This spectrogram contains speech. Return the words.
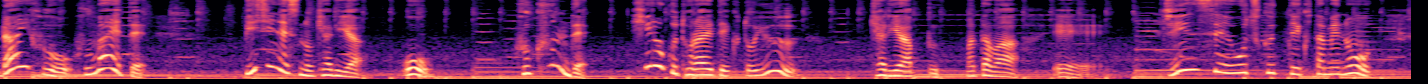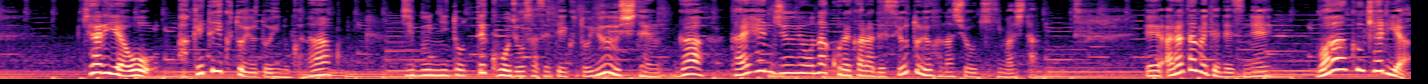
ライフを踏まえてビジネスのキャリアを含んで広く捉えていくというキャリアアップまたは、えー、人生を作っていくためのキャリアを開けていくというといいのかな。自分にとって向上させていくという視点が大変重要なこれからですよという話を聞きました、えー、改めてですねワークキャリア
